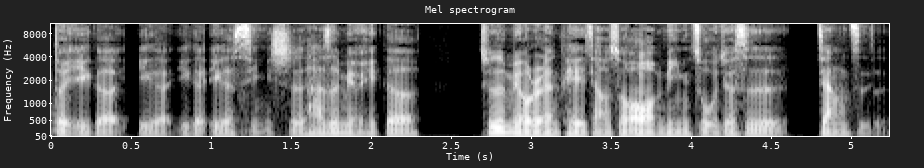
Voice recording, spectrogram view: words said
对一个一个一个一个形式，它是没有一个。就是没有人可以讲说哦，民主就是这样子，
